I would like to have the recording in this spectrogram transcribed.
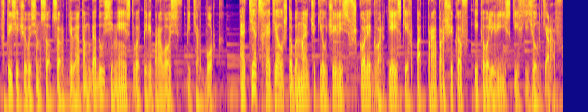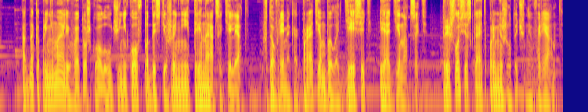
В 1849 году семейство перебралось в Петербург. Отец хотел, чтобы мальчики учились в школе гвардейских подпрапорщиков и кавалерийских юнкеров. Однако принимали в эту школу учеников по достижении 13 лет, в то время как братьям было 10 и 11. Пришлось искать промежуточный вариант.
